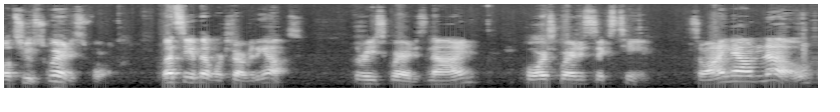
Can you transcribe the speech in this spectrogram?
Well, 2 squared is 4. Let's see if that works for everything else. 3 squared is 9. 4 squared is 16. So I now know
